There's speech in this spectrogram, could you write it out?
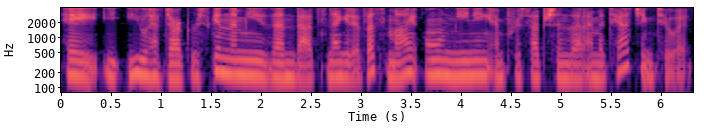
hey, you have darker skin than me, then that's negative. That's my own meaning and perception that I'm attaching to it.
